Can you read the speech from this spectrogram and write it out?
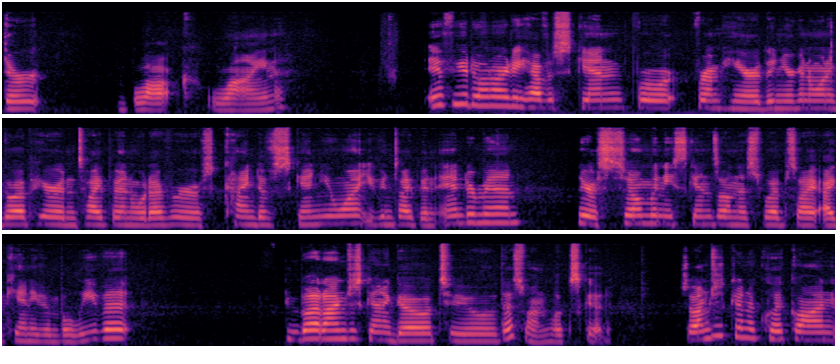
dirt block line. If you don't already have a skin for from here, then you're going to want to go up here and type in whatever kind of skin you want. You can type in Enderman. There are so many skins on this website, I can't even believe it. But I'm just going to go to this one. Looks good. So I'm just going to click on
